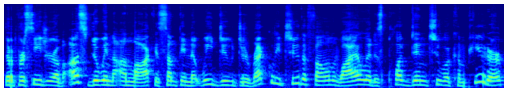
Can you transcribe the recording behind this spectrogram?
The procedure of us doing the unlock is something that we do directly to the phone while it is plugged into a computer.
